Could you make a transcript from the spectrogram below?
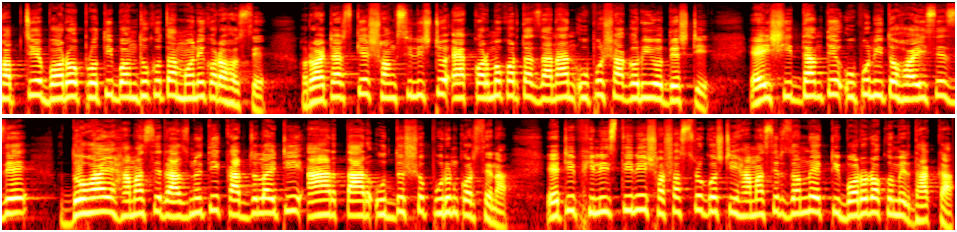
সবচেয়ে বড় প্রতিবন্ধকতা মনে করা হচ্ছে। রয়টার্সকে সংশ্লিষ্ট এক কর্মকর্তা জানান, উপসাগরীয় দেশটি। এই সিদ্ধান্তে উপনীত হয়েছে যে দোহায় হামাসের রাজনৈতিক কার্যালয়টি আর তার উদ্দেশ্য পূরণ করছে না। এটি ফিলিস্তিনি সশস্ত্র গোষ্ঠী হামাসের জন্য একটি বড় রকমের ধাক্কা।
